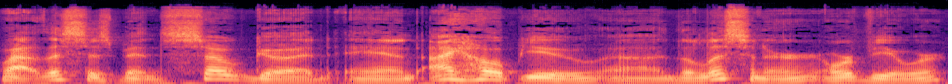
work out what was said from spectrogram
Wow, this has been so good. And I hope you, uh, the listener or viewer,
